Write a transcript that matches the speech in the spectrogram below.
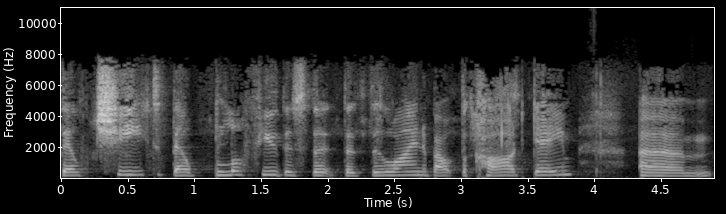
they'll cheat. They'll bluff you. There's the the, the line about the card game. Um,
